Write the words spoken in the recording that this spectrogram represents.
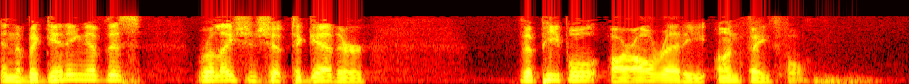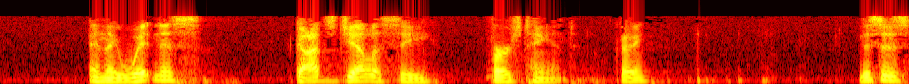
in the beginning of this relationship together, the people are already unfaithful. And they witness God's jealousy firsthand. Okay? This is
